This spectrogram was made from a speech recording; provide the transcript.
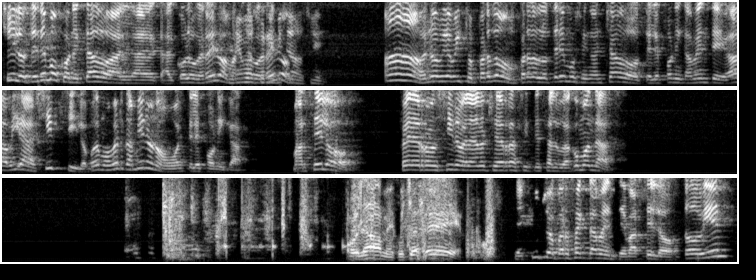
Che, ¿lo tenemos conectado al, al, Colo Guerrero, a Marcelo Guerrero? Sí. Ah, no había visto, perdón, perdón, lo tenemos enganchado telefónicamente. Ah, vía Gypsy, ¿lo podemos ver también o no? ¿O es telefónica? Marcelo, Fede Roncino de la Noche de Racing te saluda. ¿Cómo andás? Hola, ¿me escuchás, Fede? Te escucho perfectamente, Marcelo. ¿Todo bien?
